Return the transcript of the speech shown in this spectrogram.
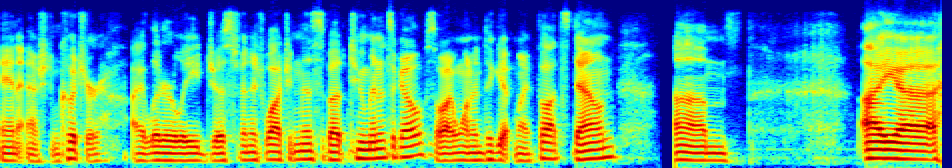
and Ashton Kutcher. I literally just finished watching this about two minutes ago, so I wanted to get my thoughts down. Um, I uh,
